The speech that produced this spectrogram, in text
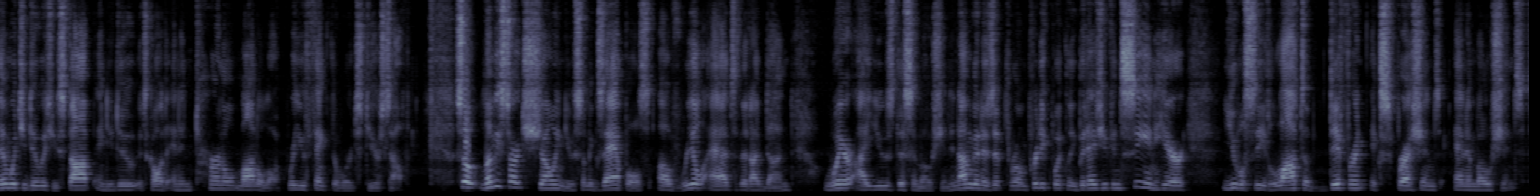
then what you do is you stop and you do, it's called an internal monologue, where you think the words to yourself. So let me start showing you some examples of real ads that I've done where I use this emotion. And I'm going to zip through them pretty quickly, but as you can see in here, you will see lots of different expressions and emotions.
